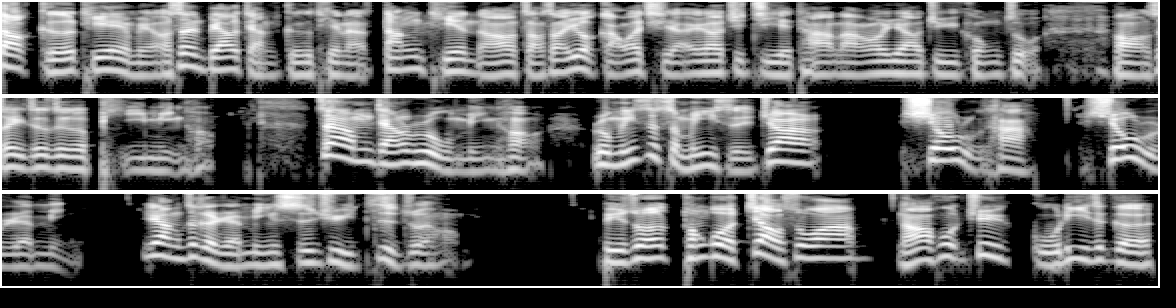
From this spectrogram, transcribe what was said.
到隔天有没有？甚至不要讲隔天了，当天，然后早上又赶快起来，又要去接他，然后又要继续工作，哦，所以就这个疲民哈。再来我们讲辱民哈，辱民是什么意思？就要羞辱他，羞辱人民，让这个人民失去自尊哈。比如说通过教唆啊，然后或去鼓励这个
